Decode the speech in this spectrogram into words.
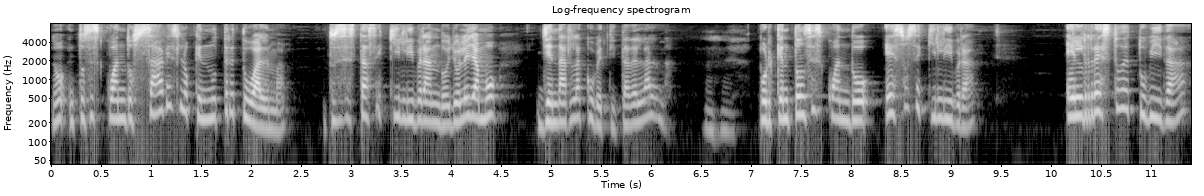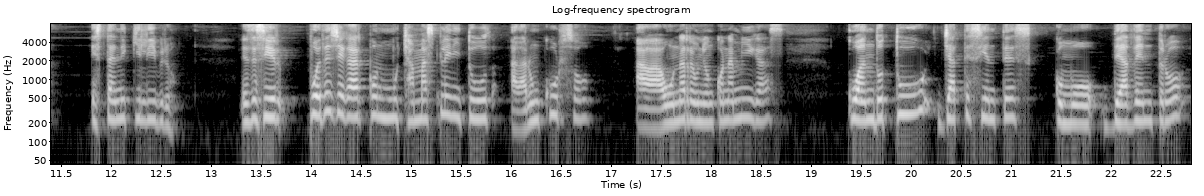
¿no? Entonces, cuando sabes lo que nutre tu alma, entonces estás equilibrando, yo le llamo llenar la cubetita del alma. Porque entonces cuando eso se equilibra, el resto de tu vida está en equilibrio. Es decir, puedes llegar con mucha más plenitud a dar un curso, a una reunión con amigas, cuando tú ya te sientes como de adentro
